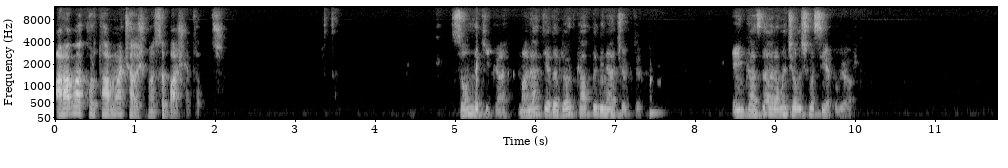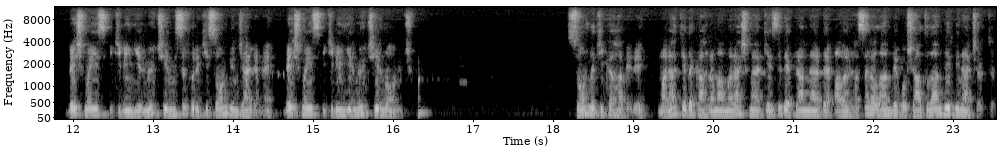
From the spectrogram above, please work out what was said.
arama kurtarma çalışması başlatıldı. Son dakika, Malatya'da 4 katlı bina çöktü. Enkazda arama çalışması yapılıyor. 5 Mayıs 2023 20.02 son güncelleme, 5 Mayıs 2023 20.13. Son dakika haberi, Malatya'da Kahramanmaraş merkezli depremlerde ağır hasar alan ve boşaltılan bir bina çöktü.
